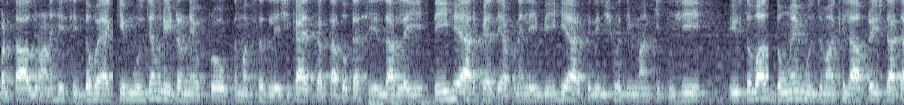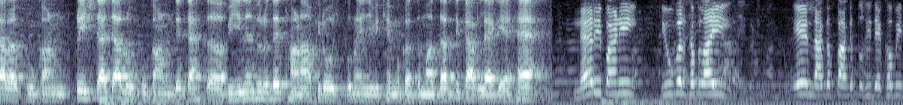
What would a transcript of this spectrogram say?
ਪੜਤਾਲ ਦੌਰਾਨ ਇਹ ਸਿੱਧ ਹੋਇਆ ਕਿ ਮੁਲਜ਼ਮ ਰੀਡਰ ਨੇ ਉਪਰੋਕਤ ਮਕਸਦ ਲਈ ਸ਼ਿਕਾਇਤਕਰਤਾ ਤੋਂ ਤਹਿਸੀਲਦਾਰ ਲਈ 30000 ਰੁਪਏ ਤੇ ਆਪਣੇ ਲਈ 20000 ਰੁਪਏ ਦੀ ਰਿਸ਼ਵਤ ਦੀ ਮੰਗ ਕੀਤੀ ਸੀ। ਇਸ ਤੋਂ ਬਾਅਦ ਦੋਵੇਂ ਮੁਲਜ਼ਮਾਂ ਖਿਲਾਫ ਭ੍ਰਿਸ਼ਟਾਚਾਰ ਰੋਕੂ ਕਾਨੂੰਨ, ਭ੍ਰਿਸ਼ਟਾਚਾਰ ਰੋਕੂ ਕਾਨੂੰਨ ਦੇ ਤਹਿਤ ਵਿਜੀਲੈਂਸ ਬਿਊਰੋ ਦੇ ਥਾਣਾ ਫਿਰੋਜ਼ਪੁਰ ਰੇਂਜ ਵਿਖੇ ਮੁਕੱਦਮਾ ਦਰਜ ਕਰ ਲਿਆ ਗਿਆ ਹੈ। ਨਹਿਰੀ ਪਾਣੀ, ਟਿਊਬਵੈਲ ਸਪਲਾਈ, ਇਹ ਲਗਭਗ ਤੁਸੀਂ ਦੇਖੋ ਵੀ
